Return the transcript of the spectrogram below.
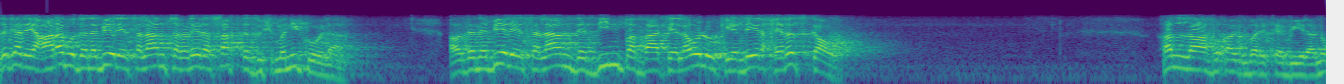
ځکه د عربو د نبی علیہ السلام سره ډیره سخت دشمنی کوله او د نبی علیہ السلام د دین په باطلولو کې ډیر حرس کاو الله اکبر کبیره نو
